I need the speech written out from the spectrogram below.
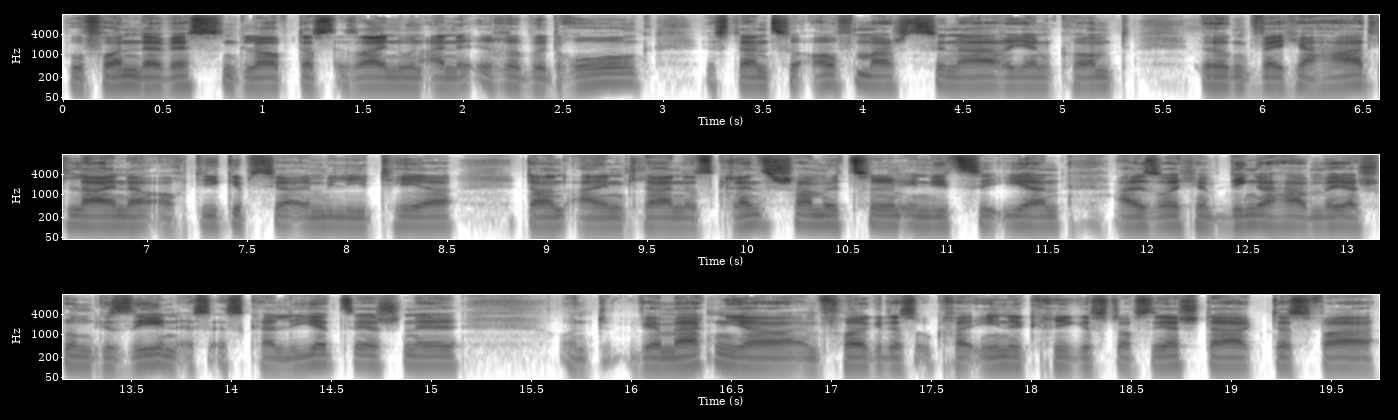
wovon der Westen glaubt, das sei nun eine irre Bedrohung, es dann zu Aufmarschszenarien kommt, irgendwelche Hardliner, auch die gibt's ja im Militär, dann ein kleines Grenzscharmützel initiieren. All solche Dinge haben wir ja schon gesehen. Es eskaliert sehr schnell. Und wir merken ja im Folge des Ukraine-Krieges doch sehr stark, dass wir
